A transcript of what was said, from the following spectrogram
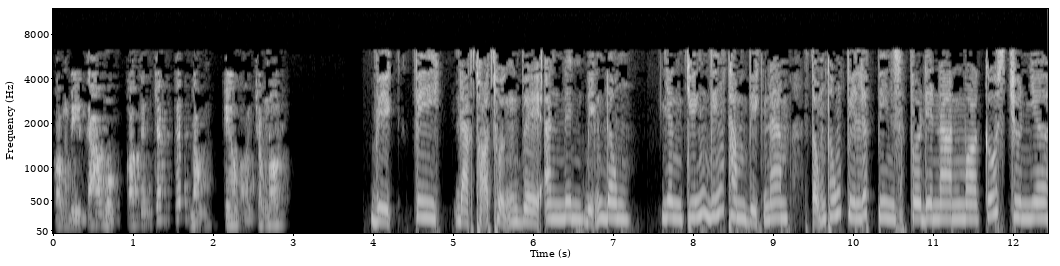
còn bị cáo buộc có tính chất kích động, kêu gọi chống đối. Việc Phi đạt thỏa thuận về an ninh Biển Đông Nhân chuyến viếng thăm Việt Nam, Tổng thống Philippines Ferdinand Marcos Jr.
